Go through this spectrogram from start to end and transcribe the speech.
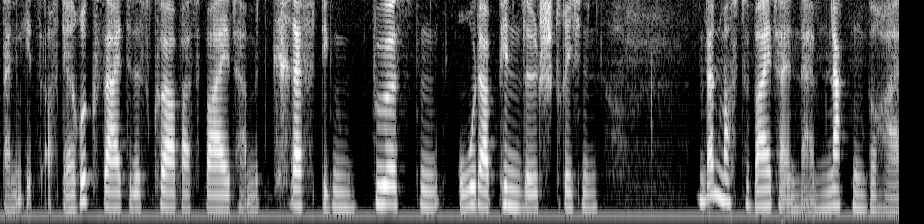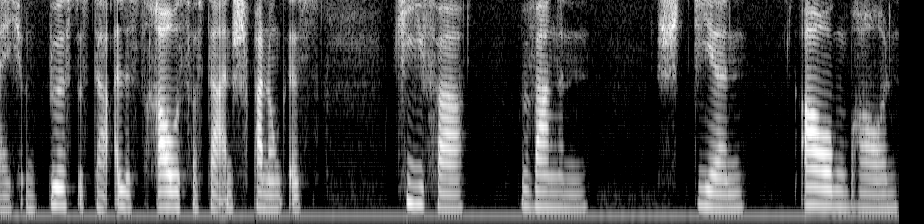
Dann geht es auf der Rückseite des Körpers weiter mit kräftigen Bürsten oder Pinselstrichen. Und dann machst du weiter in deinem Nackenbereich und bürstest da alles raus, was da an Spannung ist. Kiefer, Wangen, Stirn, Augenbrauen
